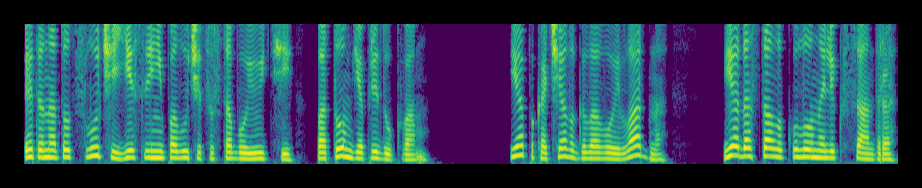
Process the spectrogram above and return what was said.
Это на тот случай, если не получится с тобой уйти. Потом я приду к вам. Я покачала головой. Ладно. Я достала кулон Александра.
